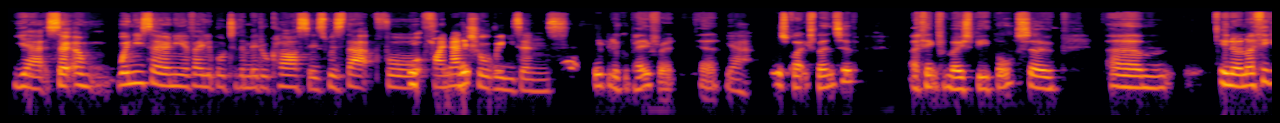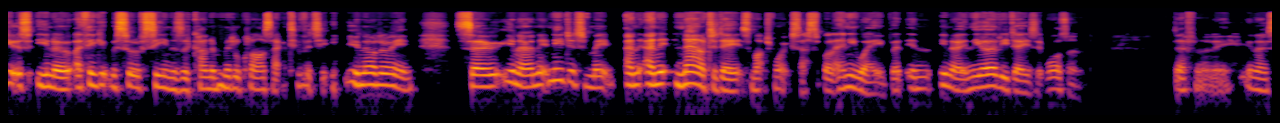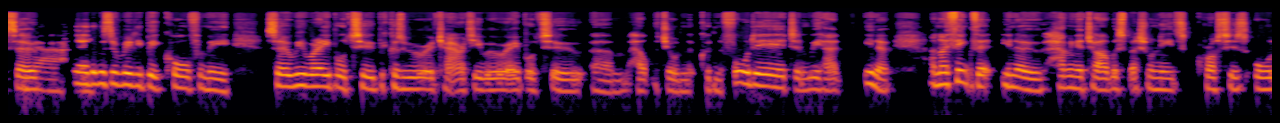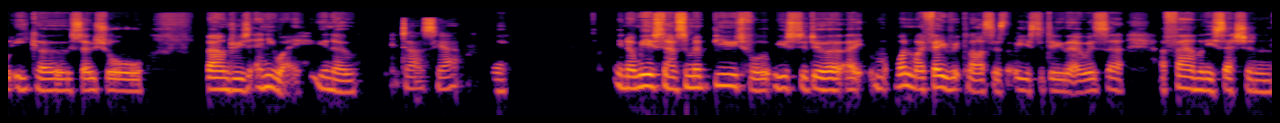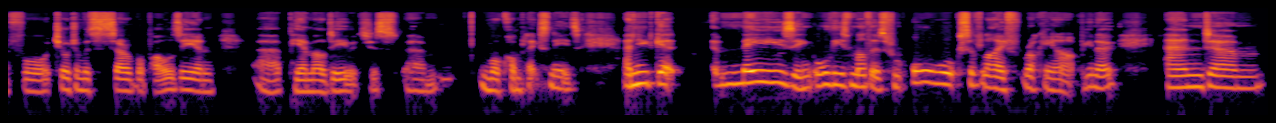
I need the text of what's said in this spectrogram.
Yeah. So, um, when you say only available to the middle classes, was that for financial reasons? People who could pay for it, yeah. Yeah. it was quite expensive, I think, for most people. So, um, you know, and I think it was, you know, I think it was sort of seen as a kind of middle class activity. You know what I mean? So, you know, and it needed to make, and and it, now today it's much more accessible anyway. But in, you know, in the early days it wasn't. definitely. You know, so yeah. yeah, there was a really big call for me. So we were able to, because we were a charity, we were able to um, help the children that couldn't afford it, and we had, you know, and I think that you know having a child with special needs crosses all eco social boundaries anyway. You know, it does, yeah. You know, we used to have some beautiful. We used to do a, a one of my favorite classes that we used to do there was a, a family session for children with cerebral palsy and uh, PMLD, which is um, more complex needs, and you'd get amazing all these mothers from all walks of life rocking up, you know, and um,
